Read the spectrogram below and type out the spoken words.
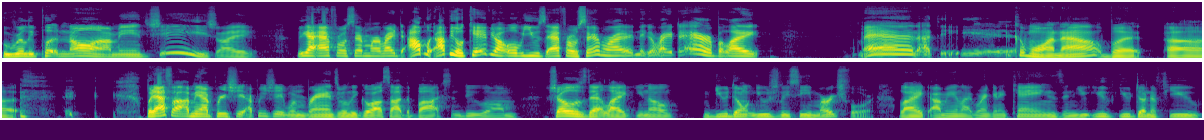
who really putting on. I mean, sheesh, like We got Afro Samurai right there. I'll, I'll be okay if y'all overuse Afro Samurai, that nigga right there. But like, man, I think Yeah. come on now. But uh, but that's why I mean I appreciate I appreciate when brands really go outside the box and do um shows that like you know you don't usually see merch for. Like I mean like Ranking the Kings and you you you've done a few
